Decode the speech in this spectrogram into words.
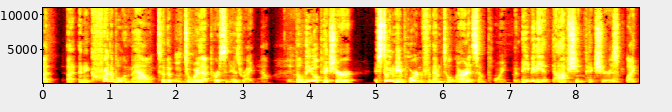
a, a- an incredible amount to the to where that person is right now. Yeah. The legal picture is still going to be important for them to learn at some point. But maybe the adoption picture is like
